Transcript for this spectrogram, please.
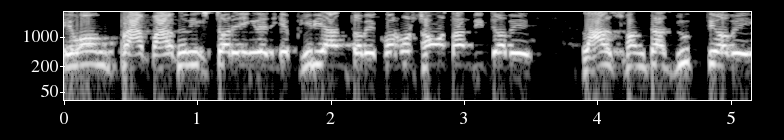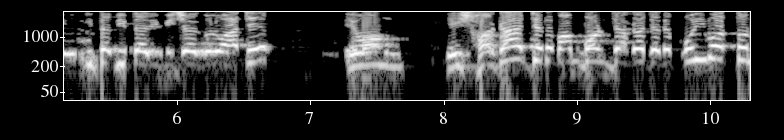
এবং প্রাথমিক স্তরে ইংরেজিকে ফিরিয়ে আনতে হবে, কর্মসংস্থান দিতে হবে, লাল সন্ত্রাস রুখতে হবে, ইত্যাদি ইত্যাদি বিষয়গুলো আছে। এবং এই সরকার যাতে বামপন্থ সরকার যাতে পরিবর্তন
